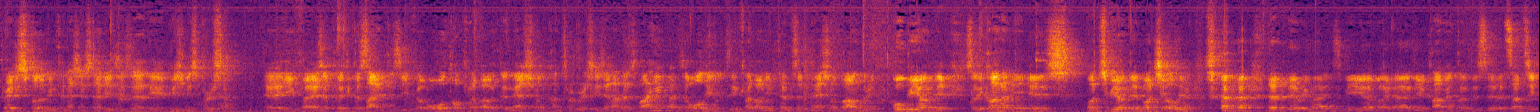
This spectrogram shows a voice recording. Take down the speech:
graduate school of international studies is the business person. Uh, if uh, as a political scientist, if we're all talking about the national controversies and others, why you have to only think about in terms of the national boundary, go beyond it. So economy is much beyond and much earlier. that uh, reminds me of your comment on this subject.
